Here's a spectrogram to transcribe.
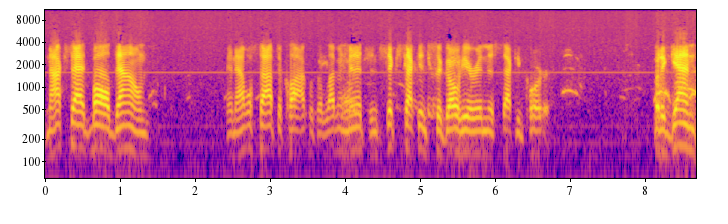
knocks that ball down, and that will stop the clock with 11 minutes and 6 seconds to go here in this second quarter. But again,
